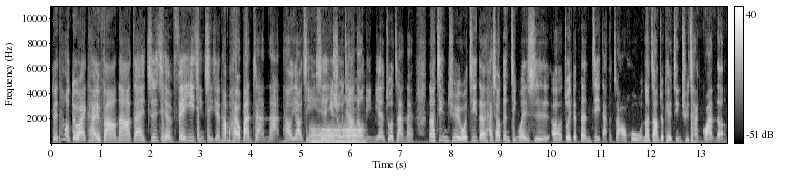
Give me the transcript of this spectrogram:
对，他有对外开放。那在之前非疫情期间，他们还有办展览，他有邀请一些艺术家到里面做展览。哦、那进去，我记得还是要跟警卫室呃做一个登记，打个招呼，那这样就可以进去参观了。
